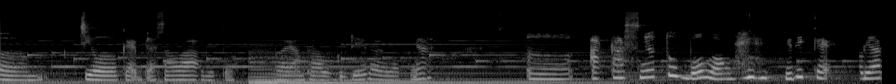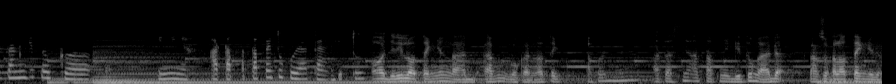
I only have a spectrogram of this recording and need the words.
em, kecil kayak biasa lah gitu nggak yang terlalu gede toiletnya Eh, atasnya tuh bolong jadi kayak kelihatan gitu ke ininya atap-atapnya tuh kelihatan gitu Oh jadi lotengnya nggak ada, apa bukan loteng, apa namanya? Atasnya atapnya gitu nggak ada, langsung ke loteng gitu.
